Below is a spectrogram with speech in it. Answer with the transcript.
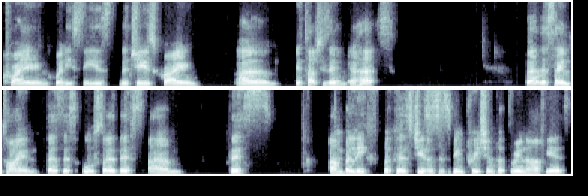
crying, when he sees the Jews crying, um, it touches him. It hurts. But at the same time, there's this also this um, this unbelief because Jesus has been preaching for three and a half years.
